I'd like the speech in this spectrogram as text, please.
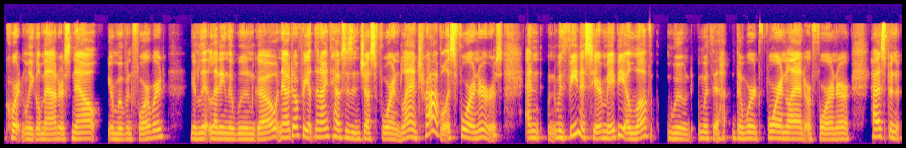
court and legal matters. Now you're moving forward. You're letting the wound go. Now, don't forget the ninth house isn't just foreign land travel; it's foreigners. And with Venus here, maybe a love wound with the, the word foreign land or foreigner has been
